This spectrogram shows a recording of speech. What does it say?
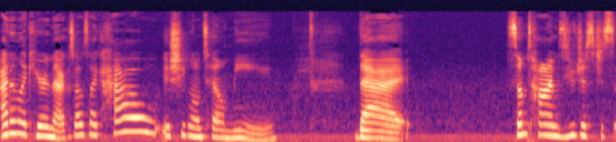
I didn't like hearing that because I was like, how is she going to tell me that sometimes you just just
